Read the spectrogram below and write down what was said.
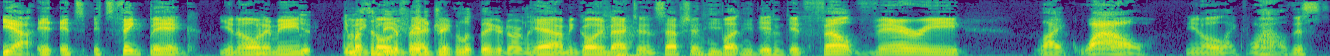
yeah, it, it's it's think big. You know what I mean? You, you I mustn't be afraid to back dream a little bigger, darling. yeah, I mean, going back to Inception, he- but he it, didn't. it felt very like wow, you know, like wow, this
